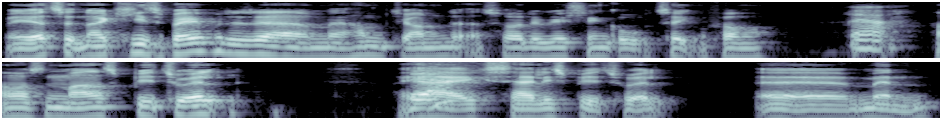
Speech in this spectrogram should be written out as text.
Men jeg, når jeg kigger tilbage på det der med ham John der, så var det virkelig en god ting for mig. Ja. Han var sådan meget spirituel. Og jeg ja. er ikke særlig spirituel. Øh, men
